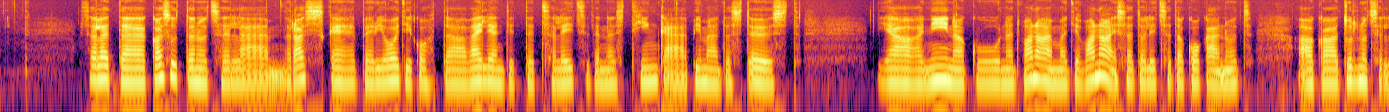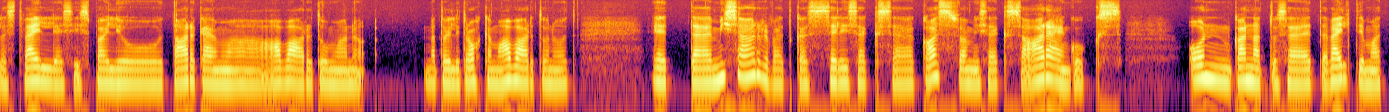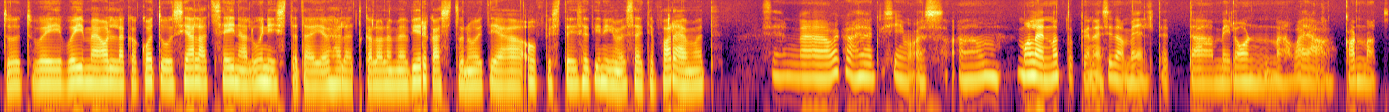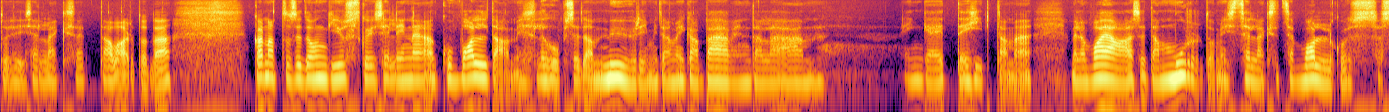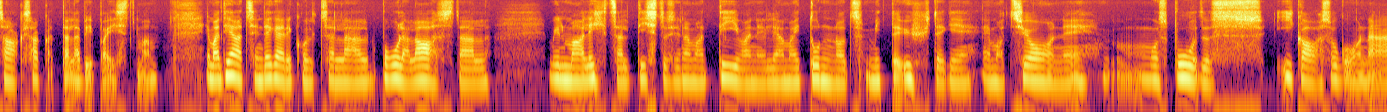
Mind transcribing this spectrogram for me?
sa oled kasutanud selle raske perioodi kohta väljendit, et sa leidsid ennast hinge pimedast ööst ja nii nagu need vanaemad ja vanaisad olid seda kogenud, aga tulnud sellest välja siis palju targema, avarduma, nad olid rohkem avardunud, et äh, mis sa arvad, kas selliseks äh, kasvamiseks, arenguks on kannatused vältimatud või võime olla ka kodus jalad seinal unistada ja ühel hetkel oleme virgastunud ja hoopis teised inimesed ja paremad? See on äh, väga hea küsimus. Ähm, ma olen natukene seda meelt, et äh, meil on vaja kannatusi selleks, et avarduda. kannatused ongi justkui selline kuvalda, mis lõhub seda müüri, mida me iga päev endale ähm, hinge ette ehitame. meil on vaja seda murdumist selleks, et see valgus saaks hakata läbi paistma. ja ma teadsin tegelikult sellel poolel aastal mil ma lihtsalt istusin oma diivanil ja ma ei tundnud mitte ühtegi emotsiooni. must puudus igasugune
